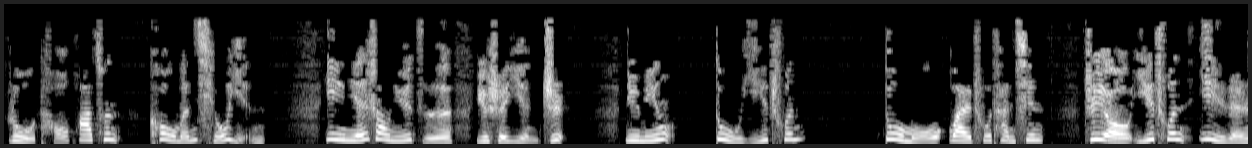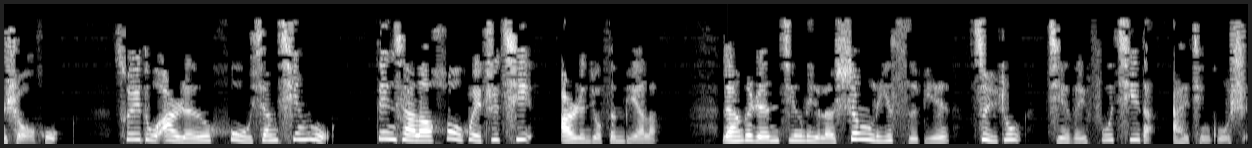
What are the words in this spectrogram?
入桃花村叩门求饮。一年少女子于是饮之，女名杜宜春。杜母外出探亲。只有宜春一人守护，崔杜二人互相倾慕，定下了后会之期，二人就分别了。两个人经历了生离死别，最终结为夫妻的爱情故事。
